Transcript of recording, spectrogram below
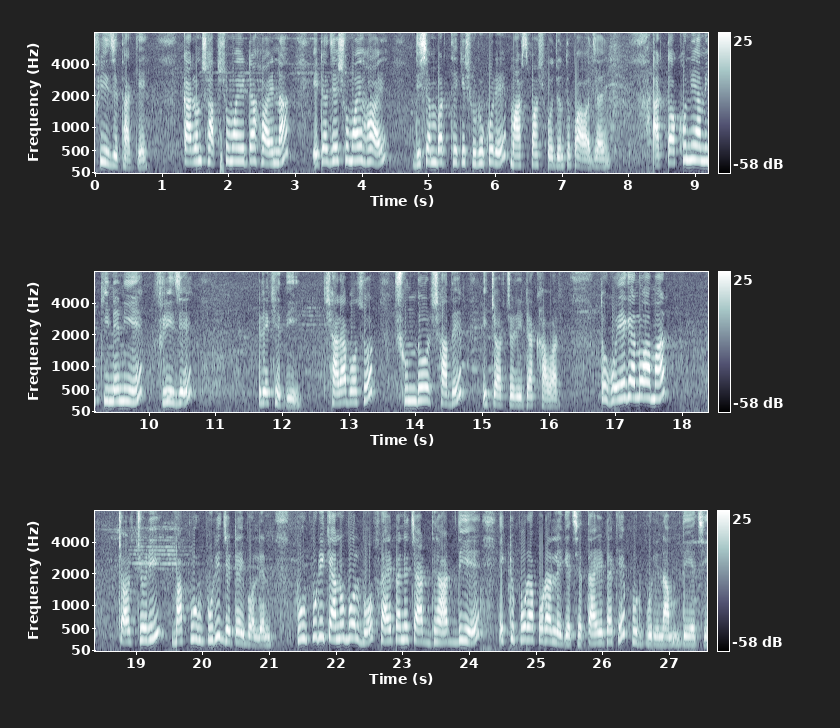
ফ্রিজে থাকে। কারণ সব সময় এটা হয় না। এটা যে সময় হয়, ডিসেম্বর থেকে শুরু করে মার্চ মাস পর্যন্ত পাওয়া যায়। আর তখনই আমি কিনে নিয়ে ফ্রিজে রেখে দিই। সারা বছর সুন্দর স্বাদের এই চচ্চড়িটা খাওয়ার। তো হয়ে গেল আমার চচ্চড়ি বা পুরপুরি যেটাই বলেন। পুরপুরি কেন বলব? ফ্রাই প্যানে চার ধার দিয়ে একটু পোড়া পোড়া লেগেছে, তাই এটাকে পুরপুরি নাম দিয়েছি।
